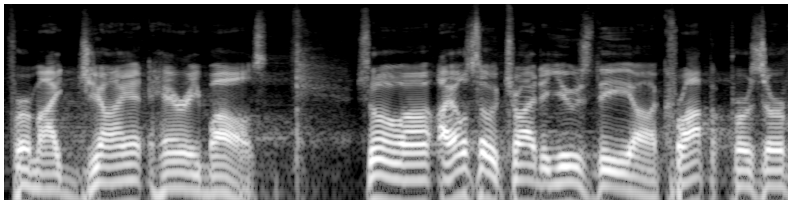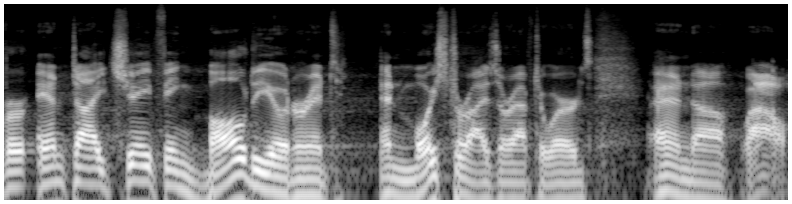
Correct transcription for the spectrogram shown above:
for my giant hairy balls. So uh, I also try to use the uh, Crop Preserver anti-chafing ball deodorant and moisturizer afterwards. And uh, wow,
